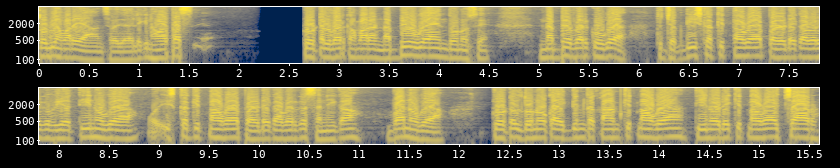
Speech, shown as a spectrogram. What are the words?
तो भी हमारा यह आंसर आ जाए। लेकिन हमारे पास टोटल वर्क हमारा नब्बे हो गया इन दोनों से। नब्बे वर्क हो गया तो जगदीश का कितना हो गया? पर डे का वर्ग भैया तीन हो गया, और इसका कितना हो गया? पर डे का वर्ग सनी का वन हो गया। टोटल दोनों का एक दिन का काम कितना हो गया? तीन और एक कितना हो गया? चार।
